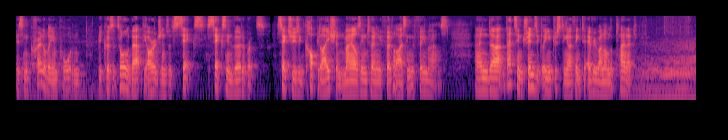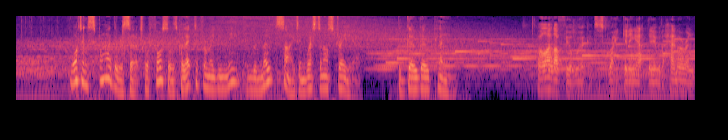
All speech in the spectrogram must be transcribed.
is incredibly important because it's all about the origins of sex, sex in vertebrates, sex using copulation, males internally fertilising the females. And uh, that's intrinsically interesting, I think, to everyone on the planet. What inspired the research were fossils collected from a unique, remote site in Western Australia the Gogo Plain. Well, I love field work. It's just great getting out there with a hammer and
